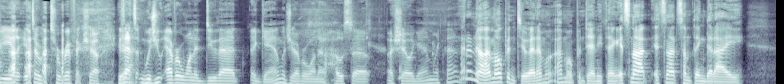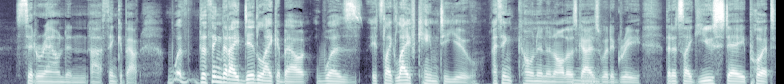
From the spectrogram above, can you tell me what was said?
really it's a terrific show. Is Yeah. that would you ever want to do that again? Would you ever want to host a, a show again like that? I don't know. I'm open to it. I'm I'm open to anything. It's not it's not something that I sit around and uh, think about. What, the thing that I did like about was it's like life came to you. I think Conan and all those guys would agree that it's like you stay put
